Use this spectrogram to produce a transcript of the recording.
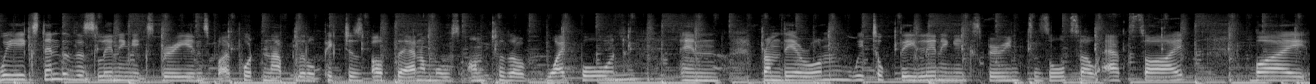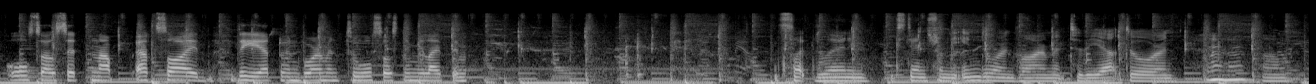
We extended this learning experience by putting up little pictures of the animals onto the whiteboard. And from there on, we took the learning experiences also outside by also setting up outside the outdoor environment to also stimulate them. It's like learning extends from the indoor environment to the outdoor, and um,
